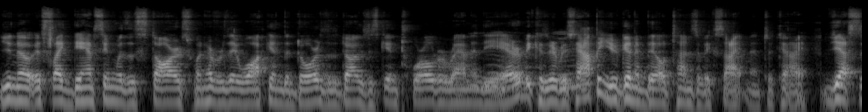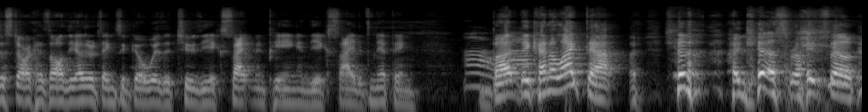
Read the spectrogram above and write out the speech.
you know, it's like dancing with the stars. Whenever they walk in the door, the dog's just getting twirled around in the air mm-hmm. because everybody's mm-hmm. happy. You're going to build tons of excitement. Okay. Yes, this dog has all the other things that go with it too: the excitement peeing and the excited nipping Oh, but wow. they kind of like that, you know, I guess, right? So,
